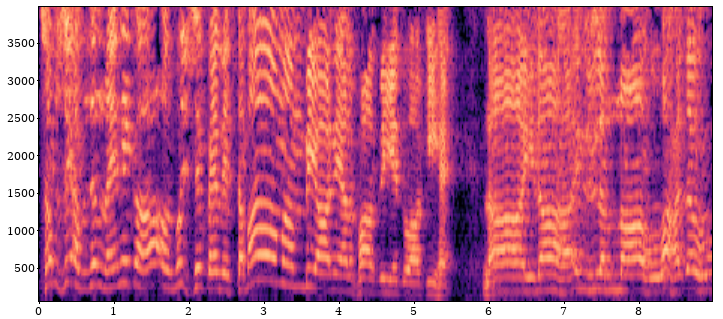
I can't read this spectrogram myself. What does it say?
سب سے افضل میں نے کہا اور مجھ سے پہلے تمام انبیاء نے الفاظ بھی یہ دعا کی ہے۔ لا الہ الا اللہ وحدہ۔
